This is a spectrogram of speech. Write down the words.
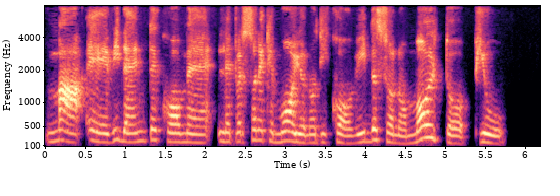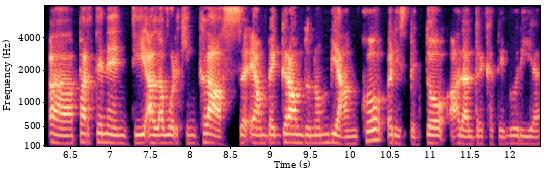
ma è evidente come le persone che muoiono di Covid sono molto più appartenenti alla working class e a un background non bianco rispetto ad altre categorie.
